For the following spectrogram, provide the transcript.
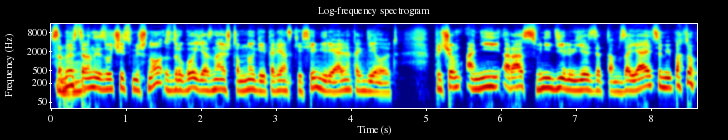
С одной стороны, звучит смешно, с другой, я знаю, что многие итальянские семьи реально так делают. Причем они раз в неделю ездят там за яйцами, потом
